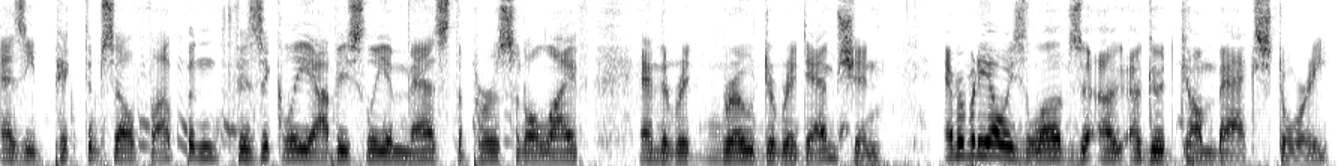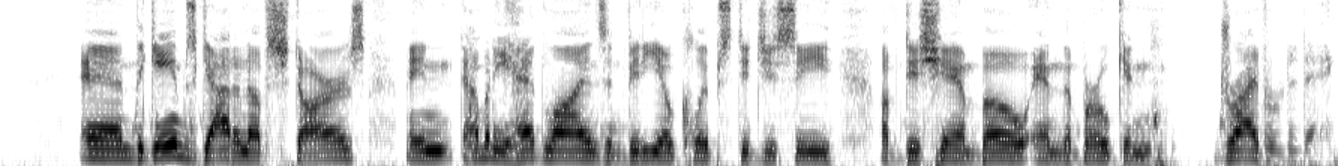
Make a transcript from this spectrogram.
As he picked himself up and physically, obviously, a mess, the personal life, and the re- road to redemption. Everybody always loves a, a good comeback story. And the game's got enough stars. I mean, how many headlines and video clips did you see of DeChambeau and the broken driver today?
